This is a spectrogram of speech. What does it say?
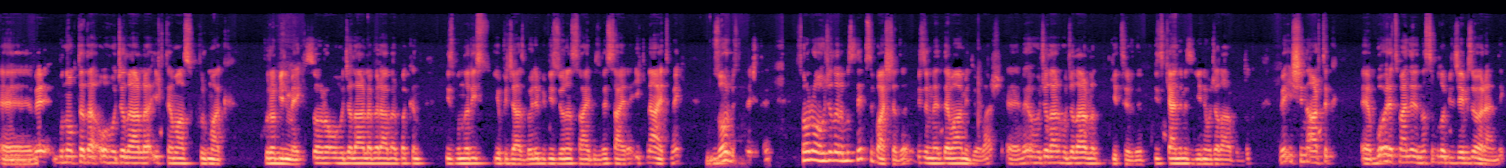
E, ve bu noktada o hocalarla ilk temas kurmak, kurabilmek, sonra o hocalarla beraber bakın biz bunları yapacağız, böyle bir vizyona sahibiz vesaire ikna etmek zor bir süreçti. Sonra hocalarımız hepsi başladı. Bizimle devam ediyorlar. E, ve hocalar hocalarla getirdi. Biz kendimiz yeni hocalar bulduk. Ve işin artık e, bu öğretmenleri nasıl bulabileceğimizi öğrendik.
